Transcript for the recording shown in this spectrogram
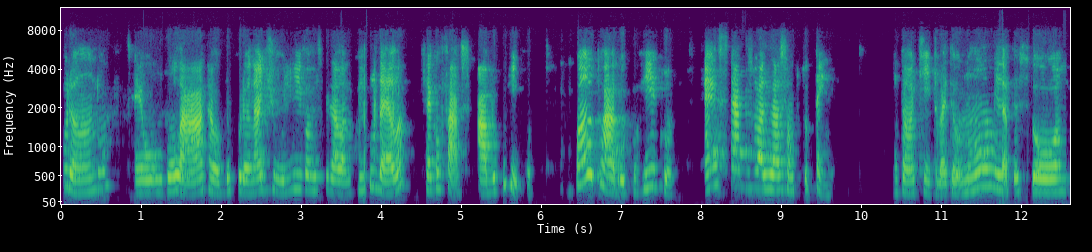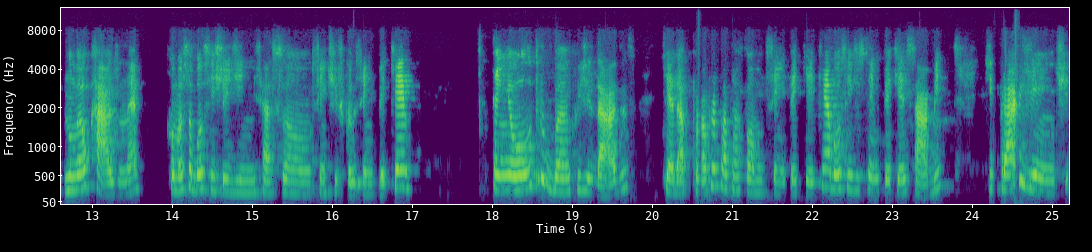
procurando, eu vou lá, estava procurando a Julie e vou me inspirar lá no currículo dela. O que é que eu faço? Abro o currículo. Quando tu abre o currículo, essa é a visualização que tu tem. Então, aqui tu vai ter o nome da pessoa. No meu caso, né? Como eu sou bolsista de iniciação científica do CNPq, tem outro banco de dados, que é da própria plataforma do CNPq. Quem é bolsista do CNPq sabe que para a gente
